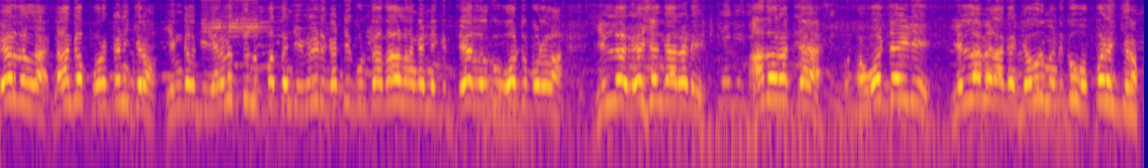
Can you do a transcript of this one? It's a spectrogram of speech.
தேர்தலில் நாங்கள் புறக்கணிக்கிறோம். எங்களுக்கு இருநூத்தி முப்பத்தஞ்சு வீடு கட்டி கொடுத்தாதான் நாங்கள் இன்னைக்கு தேர்தலுக்கு ஓட்டு போடலாம். இல்ல ரேஷன் கார்டு ஆதார் அட்டை ஓட்டு ஐடி எல்லாமே நாங்க கவர்மெண்ட்டுக்கு ஒப்படைக்கிறோம்.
